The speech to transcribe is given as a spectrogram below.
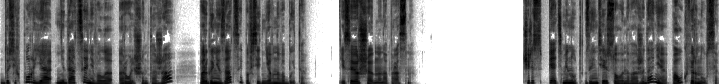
до сих пор я недооценивала роль шантажа в организации повседневного быта. И совершенно напрасно. Через пять минут заинтересованного ожидания паук вернулся.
